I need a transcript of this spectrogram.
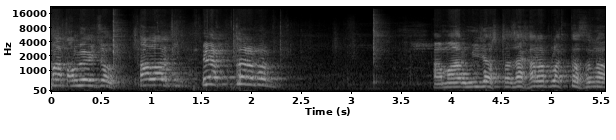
মাথা লই আইছ? ভূত, আমার- আমার মিজাজটা যা খারাপ লাগতাছে না।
